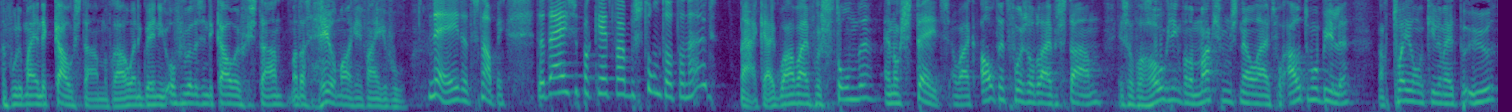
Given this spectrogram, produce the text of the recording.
Dan voel ik mij in de kou staan, mevrouw. En ik weet niet of u wel eens in de kou heeft gestaan... maar dat is helemaal geen fijn gevoel. Nee, dat snap ik. Dat eisenpakket, waar bestond dat dan uit? Nou, kijk, waar wij voor stonden en nog steeds... en waar ik altijd voor zal blijven staan... is een verhoging van de maximumsnelheid voor automobielen... naar 200 km per uur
